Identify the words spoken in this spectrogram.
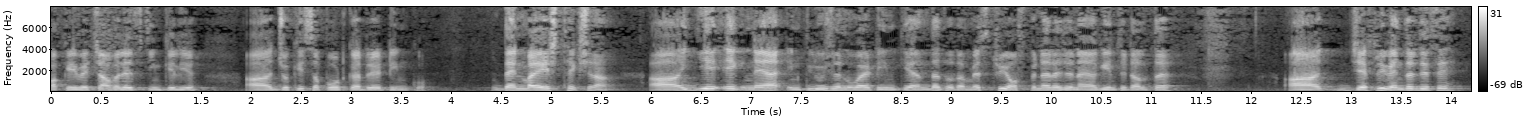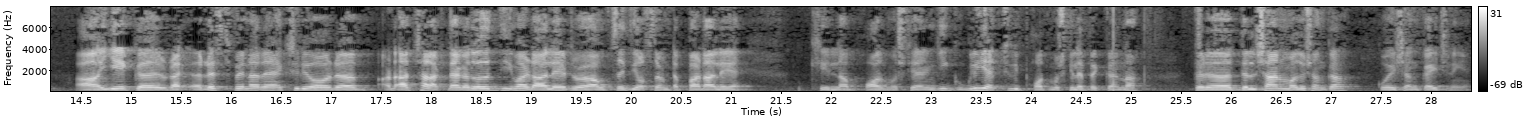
पके हुए चावल है इस टीम के लिए आ, जो कि सपोर्ट कर रहे हैं टीम को। देन महेश थिक्षणा ये एक नया इंक्लूजन हुआ है टीम के अंदर थोड़ा मिस्ट्री ऑफ़ स्पिनर है जो नया गेम से डालता है. आ, जेफरी वेंदर जैसे आ, ये एक रिस्ट स्पिनर है एक्चुअली और अच्छा लगता है अगर तो धीमा डाले जो आउटसाइड ऑफ़ टप्पा डाले है. खेलना बहुत मुश्किल है इनकी गुगली एक्चुअली बहुत मुश्किल है पिक करना। फिर दिलशान मधुशंका कोई शंका ही नहीं है।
